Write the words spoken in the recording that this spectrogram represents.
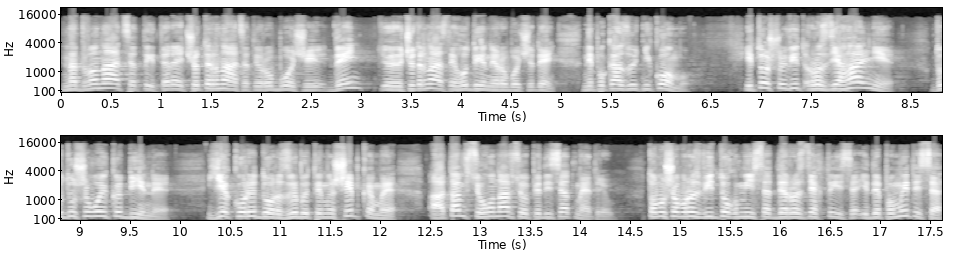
на 12-14 робочий день, е, 14 годинний робочий день, не показують нікому. І то, що від роздягальні до душової кабіни є коридор з вибитими шибками, а там всього-навсього 50 метрів. Тому що від місця, де роздягтися і де помитися,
